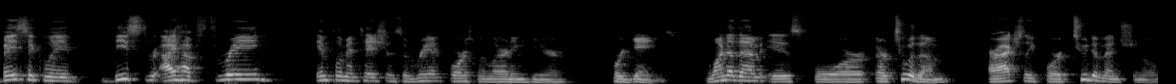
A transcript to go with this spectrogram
basically these three, I have three implementations of reinforcement learning here for games. One of them is for, or two of them are actually for two-dimensional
